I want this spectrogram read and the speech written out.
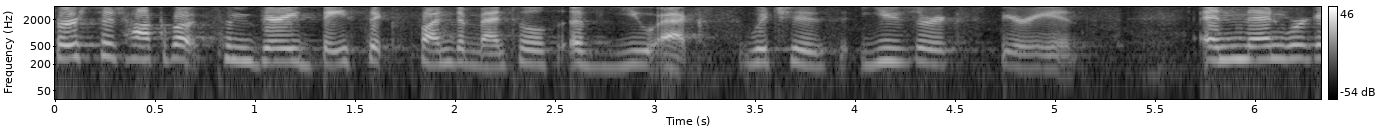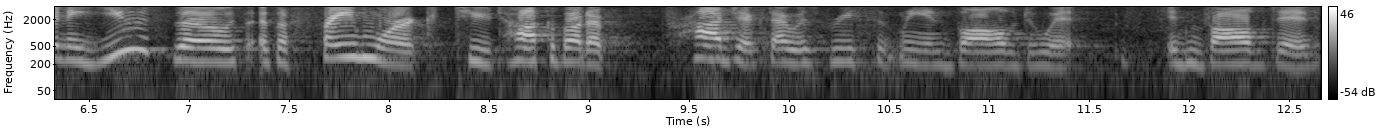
First, to talk about some very basic fundamentals of UX, which is user experience. And then we're going to use those as a framework to talk about a project I was recently involved with, involved in,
